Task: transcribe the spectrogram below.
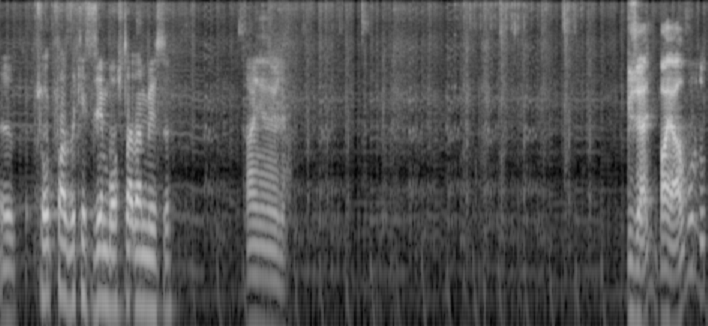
Evet, çok fazla keseceğim bosslardan birisi. Aynen öyle. Güzel, bayağı vurduk.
